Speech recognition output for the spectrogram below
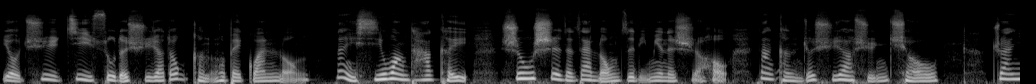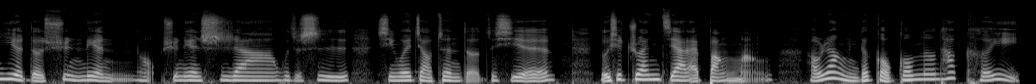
有去寄宿的需要，都可能会被关笼。那你希望它可以舒适的在笼子里面的时候，那可能就需要寻求专业的训练哦，训练师啊，或者是行为矫正的这些有一些专家来帮忙，好让你的狗狗呢，它可以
